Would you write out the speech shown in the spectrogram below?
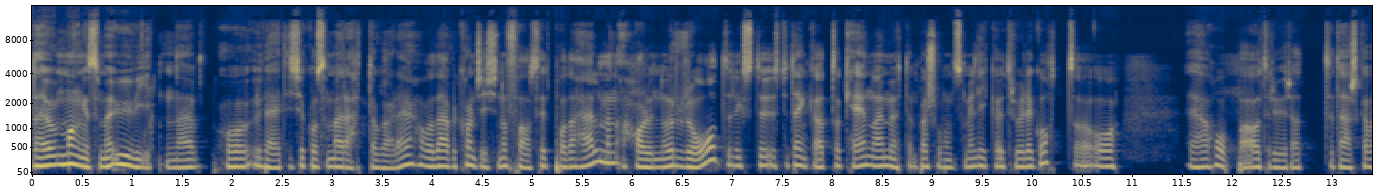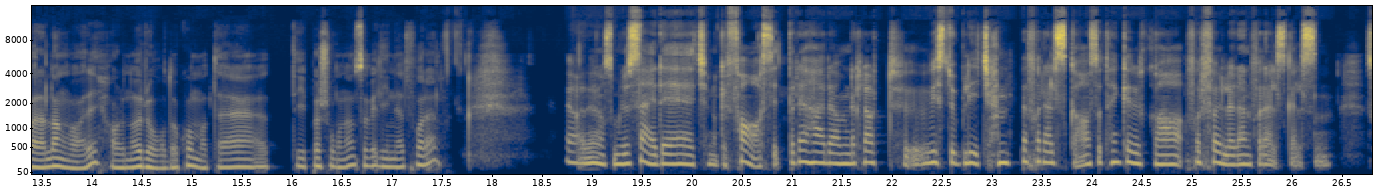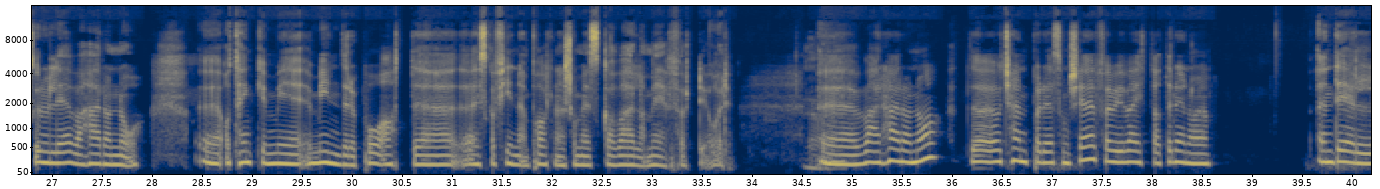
Det er jo mange som er uvitende og vet ikke hva som er rett og galt. Og det er vel kanskje ikke noe fasit på det heller, men har du noe råd? Du, hvis du tenker at ok, nå har jeg møtt en person som jeg liker utrolig godt, og, og jeg har håpa og tror at dette skal være langvarig, har du noe råd å komme til de personene som vil inn i et forhold? Ja, det er noe som du sier, det er ikke noe fasit på det her, men det er klart, hvis du blir kjempeforelska, så tenker du skal forfølge den forelskelsen. Skal du leve her og nå, eh, og tenke mindre på at eh, jeg skal finne en partner som jeg skal være med i 40 år. Ja. Eh, Vær her og nå, og kjenn på det som skjer, for vi vet at det er noe, en del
